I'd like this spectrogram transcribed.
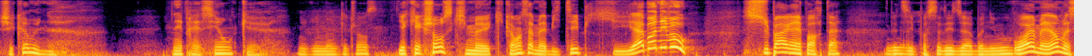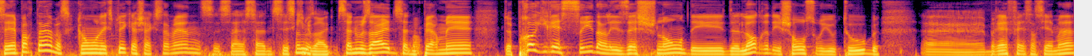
j'ai comme une, une impression que Il manque quelque chose. il y a quelque chose qui me qui commence à m'habiter puis qui abonnez-vous. Super important. Vince est possédé du abonnez-vous. Ouais, mais non, mais c'est important parce que comme on l'explique à chaque semaine, c'est ça, ce Ça qui nous aide. Ça nous aide, ça Bon. nous permet de progresser dans les échelons des, de l'ordre des choses sur YouTube. Euh, bref, essentiellement,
